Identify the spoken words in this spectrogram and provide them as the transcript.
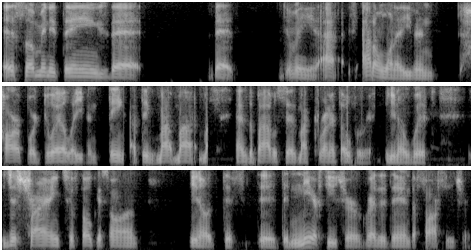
there's so many things that that I mean, I I don't want to even harp or dwell or even think. I think my, my my as the Bible says, my runneth over it. You know, with just trying to focus on you know the the, the near future rather than the far future.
